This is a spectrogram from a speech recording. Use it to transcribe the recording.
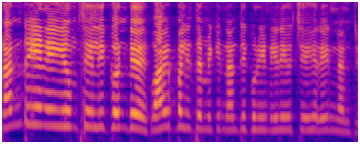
நன்றியினையும் சொல்லிக்கொண்டு வாய்ப்பளித்தமைக்கு நன்றி கூறி நிறைவு செய்கிறேன். நன்றி.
